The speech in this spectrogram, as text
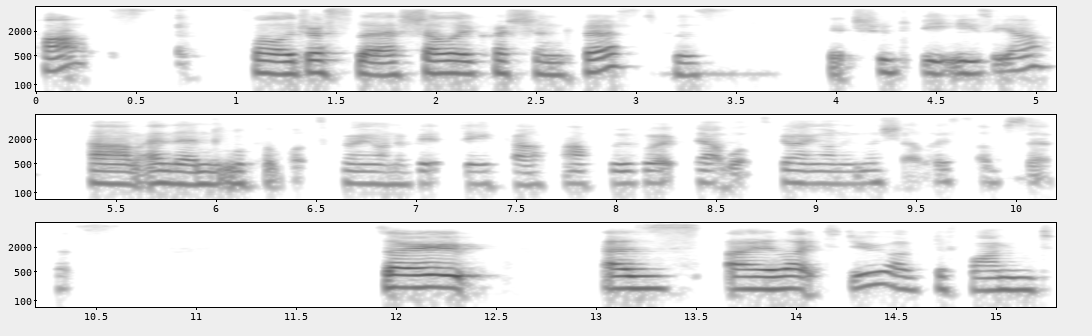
parts. So I'll address the shallow question first because it should be easier, um, and then look at what's going on a bit deeper after we've worked out what's going on in the shallow subsurface. So as I like to do, I've defined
